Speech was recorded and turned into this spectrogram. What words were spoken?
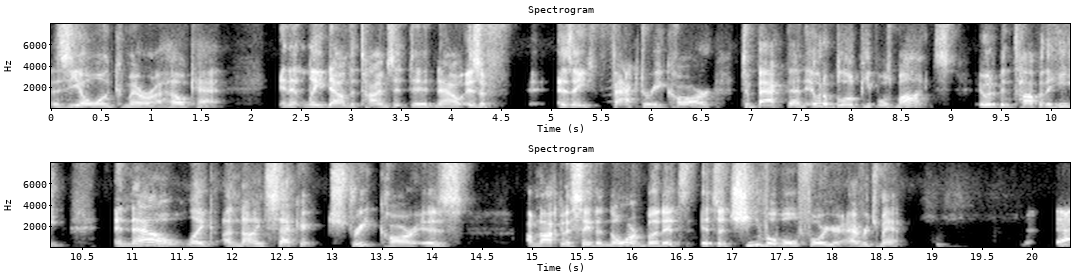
a ZL1 Camaro, a Hellcat, and it laid down the times it did now is a as a factory car to back then, it would have blown people's minds. It would have been top of the heap. And now, like a nine second street car is, I'm not going to say the norm, but it's it's achievable for your average man. Yeah,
